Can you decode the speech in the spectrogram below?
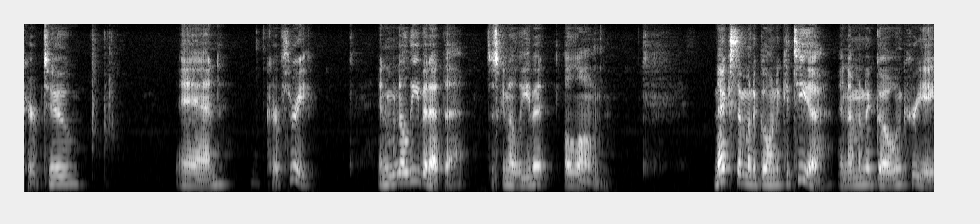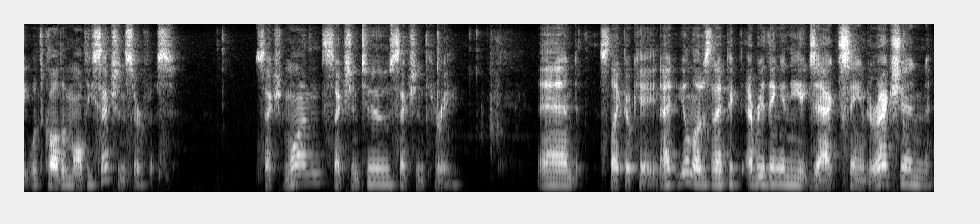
curve 2, and curve 3. And I'm going to leave it at that. Just going to leave it alone. Next, I'm going to go into CATIA, and I'm going to go and create what's called a multi-section surface. Section 1, Section 2, Section 3. And select OK. And you'll notice that I picked everything in the exact same direction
